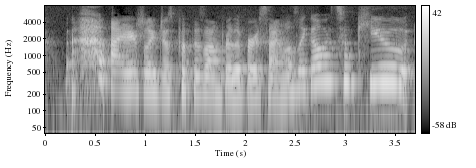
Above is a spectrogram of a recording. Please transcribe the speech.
I actually just put this on for the first time. I was like, oh, it's so cute.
